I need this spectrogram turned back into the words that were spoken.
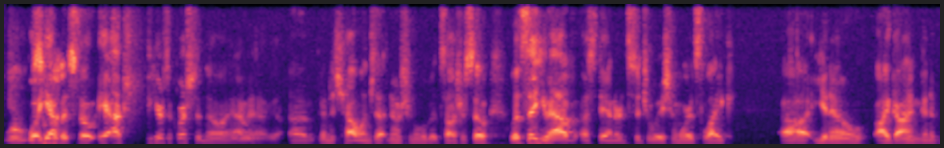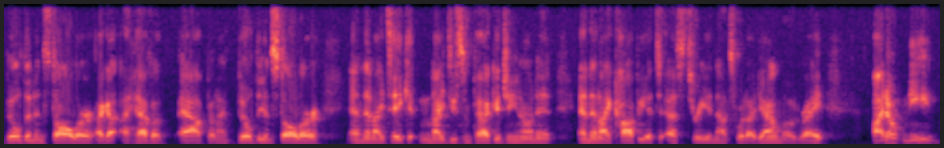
Well, Well, yeah, but so actually, here's a question though. I- I'm uh, going to challenge that notion a little bit, Sascha. So let's say you have a standard situation where it's like, uh, you know, I got, I'm going to build an installer. I got, I have a app, and I build the installer, and then I take it and I do some packaging on it, and then I copy it to S3, and that's what I download. Right? I don't need.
